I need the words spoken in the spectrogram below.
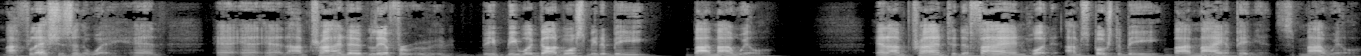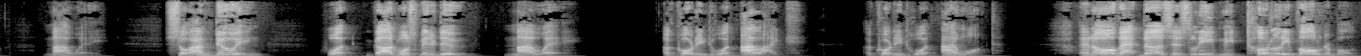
my flesh is in the way. And, and, and I'm trying to live for, be, be what God wants me to be by my will. And I'm trying to define what I'm supposed to be by my opinions, my will, my way. So I'm doing what God wants me to do my way, according to what I like, according to what I want. And all that does is leave me totally vulnerable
